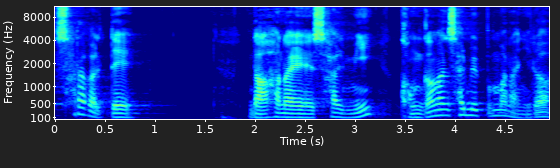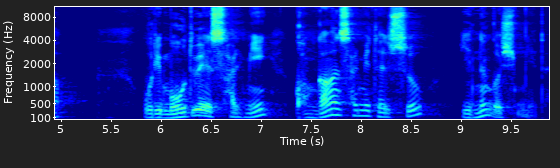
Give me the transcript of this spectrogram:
살아갈 때 나 하나의 삶이 건강한 삶일 뿐만 아니라 우리 모두의 삶이 건강한 삶이 될 수 있는 것입니다.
